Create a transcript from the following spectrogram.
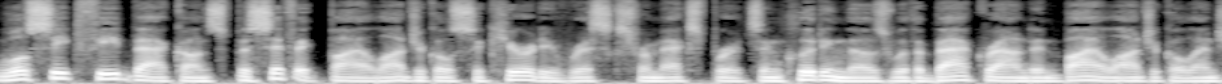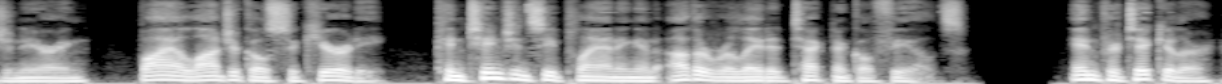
will seek feedback on specific biological security risks from experts, including those with a background in biological engineering, biological security, contingency planning, and other related technical fields. In particular,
